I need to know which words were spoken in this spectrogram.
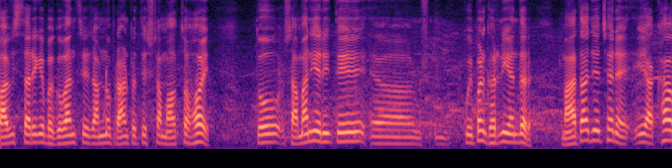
બાવીસ તારીખે ભગવાન શ્રી રામનો પ્રાણ પ્રતિષ્ઠા મહોત્સવ હોય, તો સામાન્ય રીતે કોઈપણ ઘરની અંદર માતા જે છે ને, એ આખા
